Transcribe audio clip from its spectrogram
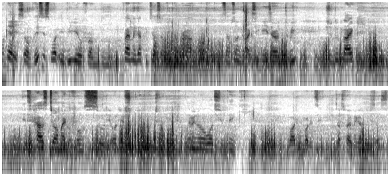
Okay, so this is what a video from the 5 megapixel selfie camera of Samsung Galaxy A03 should look like. It has dual microphones, so the audio should be good. Let me know what you think quality. Just 5 megapixels.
